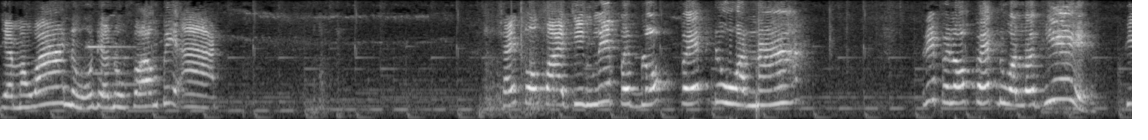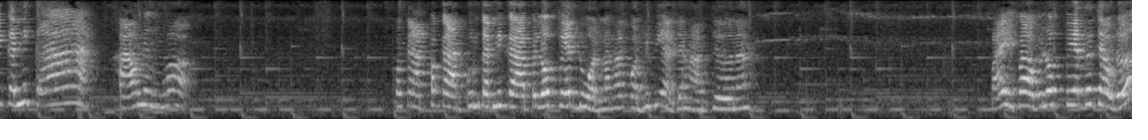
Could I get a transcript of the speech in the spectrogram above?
อย่ามาว่าหนูเดี๋ยวหนูฟ้องพี่อาจ ใช้โปรไฟล์จริงรีบไปบล็อกเฟซด่วนนะ รีบไปลบเฟซด่วนเลยพี่ พี่กันนิกา ขาวหนึ่งพ่อ ประกาศประกาศคุณกันนิกาไปลบเฟซด่วนนะคะ ก่อนที่พี่อาจจะหาเจอนะ ไปเฝ้าไปลบเฟซพระเจ้าเด้อ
